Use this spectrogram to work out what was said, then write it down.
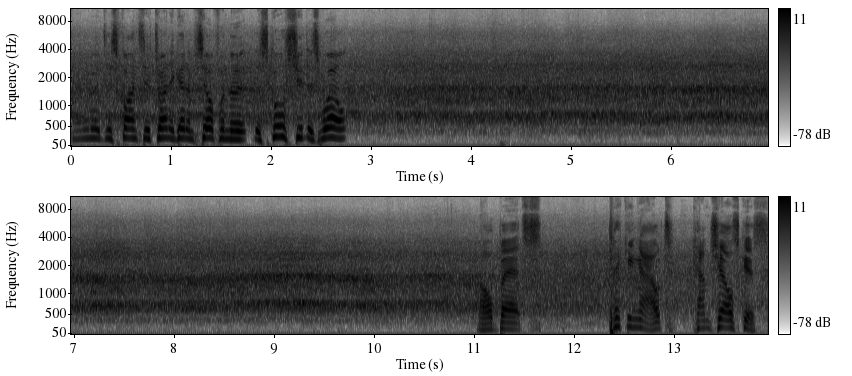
I don't know, just fancy trying to get himself on the, the score sheet as well. Albertz picking out Kanchelskis,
